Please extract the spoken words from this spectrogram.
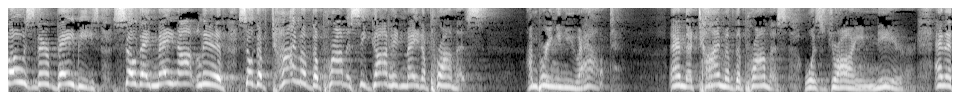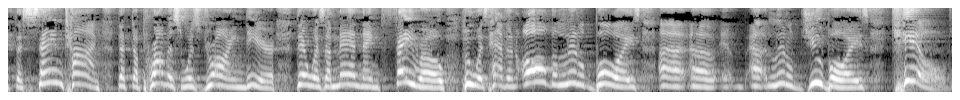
expose their babies so they may not live. So the time of the promise, see, God had made a promise. I'm bringing you out. And the time of the promise was drawing near. And at the same time that the promise was drawing near, there was a man named Pharaoh who was having all the little boys, uh, uh, uh, little Jew boys, killed.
